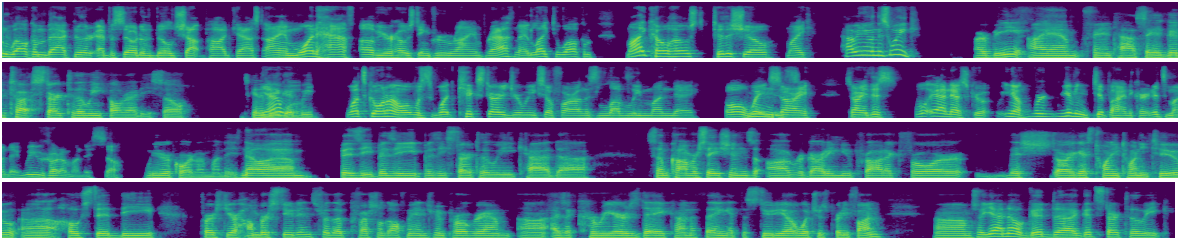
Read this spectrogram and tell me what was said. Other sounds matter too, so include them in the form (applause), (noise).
And welcome back to another episode of the Build Shop podcast. I am one half of your hosting crew, Ryan Barath, and I'd like to welcome my co-host to the show, Mike. How are you doing this week? RB, I am fantastic. A good t- start to the week already, so it's going to yeah, be a good week. What's going on? What was what kickstarted your week so far on this lovely Monday? Oh wait, mm. sorry, sorry. This well, yeah, no, screw it. You know, we're giving you tip behind the curtain. It's Monday. We record on Mondays, so we record on Mondays. No, I um, busy, busy, busy start to the week. Had uh some conversations uh, regarding new product for this, or I guess 2022. Uh, hosted the first year Humber students for the professional golf management program uh, as a careers day kind of thing at the studio, which was pretty fun. Um, so yeah, no, good, uh, good start to the week.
